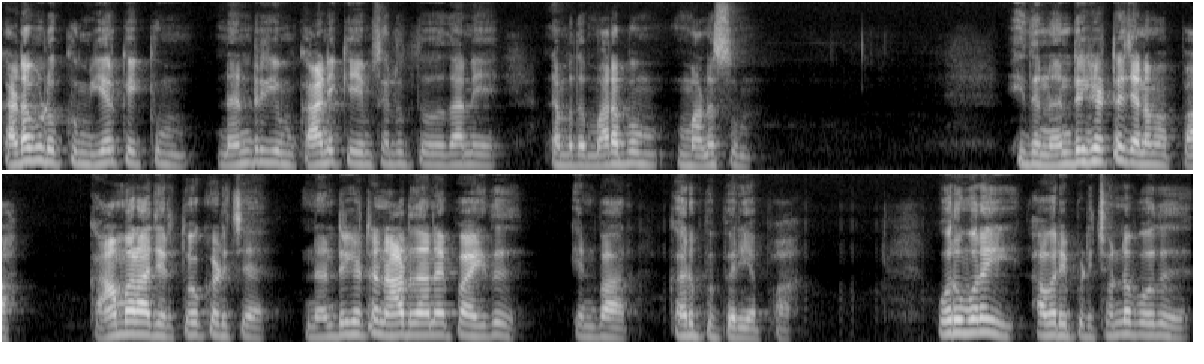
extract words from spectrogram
கடவுளுக்கும் இயற்கைக்கும் நன்றியும் காணிக்கையும் செலுத்துவதுதானே நமது மரபும் மனசும். இது நன்றிகெட்ட ஜனமப்பா. காமராஜர் தோக்கடிச்ச நன்றிகெட்ட நாடுதானேப்பா இது என்பார் கருப்பு பெரியப்பா. ஒரு முறை அவர் இப்படி சொன்னபோது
